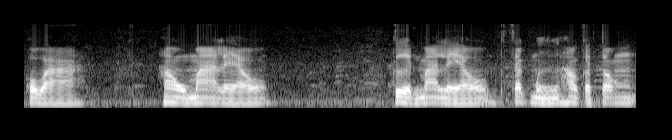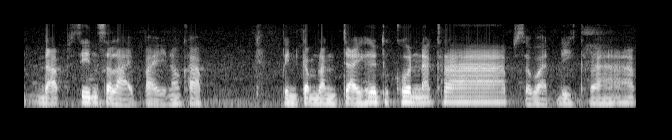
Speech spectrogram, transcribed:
เพราะว่าเฮามาแล้ว เกิดมาแล้วสักมือเฮาก็ต้องดับสิ้นสลายไปเนาะครับ เป็นกำลังใจให้ทุกคนนะครับ สวัสดีครับ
